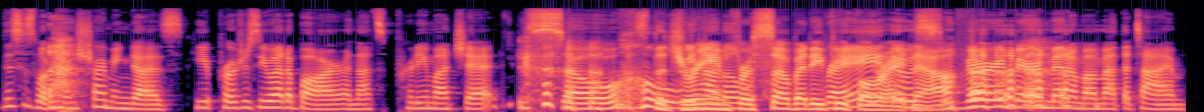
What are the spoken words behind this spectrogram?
this is what Prince Charming does. He approaches you at a bar, and that's pretty much it. So the dream a, for so many right? people right it was now. very bare minimum at the time.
